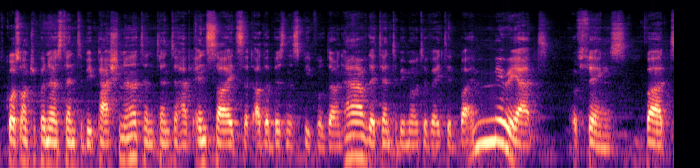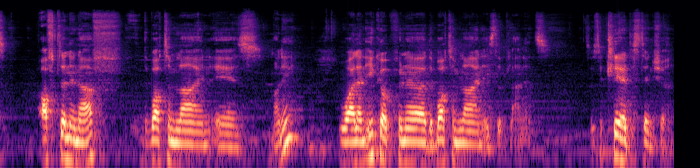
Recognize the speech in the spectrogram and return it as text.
Of course, entrepreneurs tend to be passionate and tend to have insights that other business people don't have. They tend to be motivated by a myriad of things. But often enough, the bottom line is money, while an ecopreneur, the bottom line is the planet. So it's a clear distinction.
